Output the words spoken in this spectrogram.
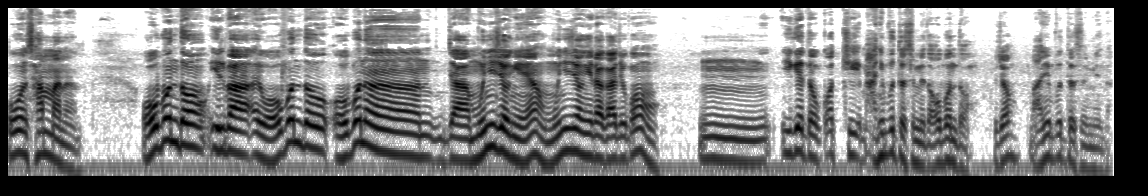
그건 3만원. 5번도 일반, 5번도, 5번은, 자, 무늬종이에요. 무늬종이라 가지고, 음, 이게 또 꽃이 많이 붙었습니다. 5번도. 그죠? 많이 붙었습니다.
